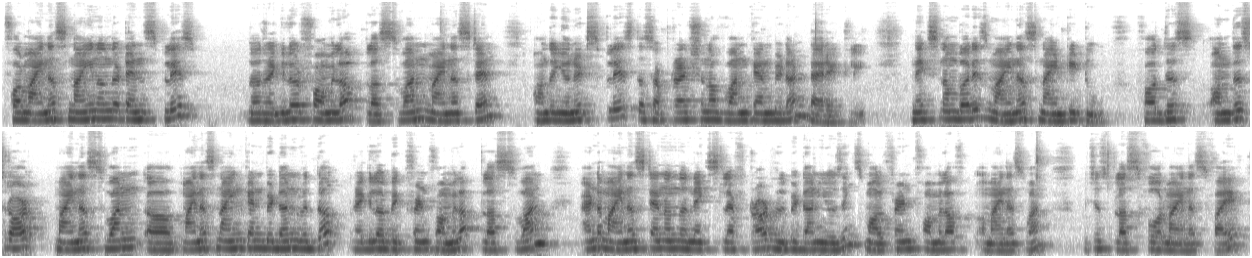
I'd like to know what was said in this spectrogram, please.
For minus 9 on the tens place the regular formula plus 1 minus 10 on the units place the subtraction of 1 can be done directly. Next number is minus 92 for this on this rod minus 1 uh, minus 9 can be done with the regular big friend formula plus 1 and a minus 10 on the next left rod will be done using small friend formula of uh, minus 1 which is plus 4 minus 5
